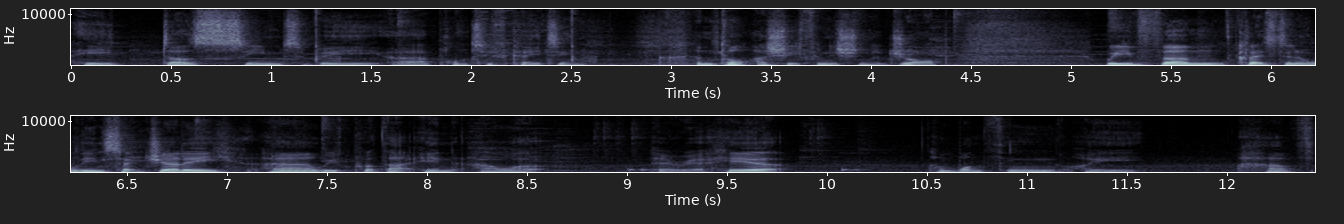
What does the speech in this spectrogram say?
he does seem to be uh, pontificating and not actually finishing the job. We've um, collected in all the insect jelly, uh, we've put that in our area here. And one thing I have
